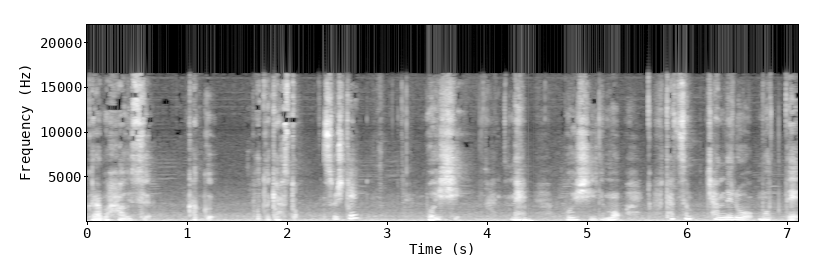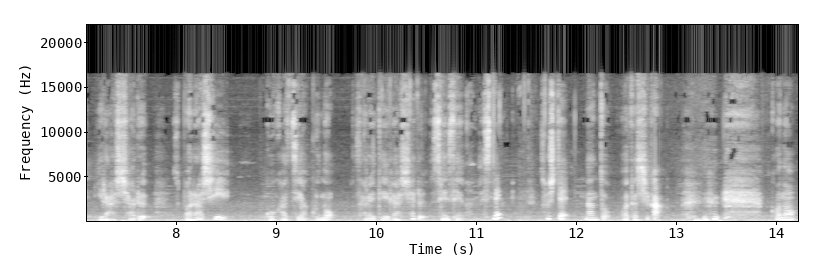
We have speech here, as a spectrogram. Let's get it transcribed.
クラブハウス各ポッドキャストそして Voicy ね Voicy でも2つチャンネルを持っていらっしゃる素晴らしいご活躍のされていらっしゃる先生なんですね。そしてなんと私が この、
